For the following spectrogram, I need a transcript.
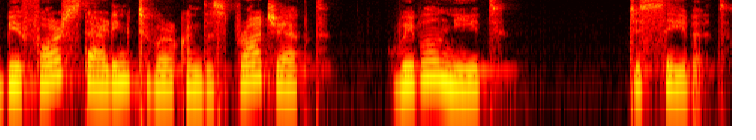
Before starting to work on this project, we will need to save it.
